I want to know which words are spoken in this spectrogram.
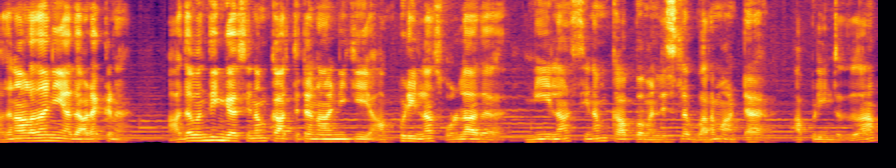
அதனால தான் நீ அதை அடக்குன. அதை வந்து இங்கே சினம் காத்துட்ட நான் அன்னைக்கு அப்படின்லாம் சொல்லாத. நீலாம் சினம் காப்பவன் லிஸ்ட்டில் வரமாட்ட. அப்படின்றது தான்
